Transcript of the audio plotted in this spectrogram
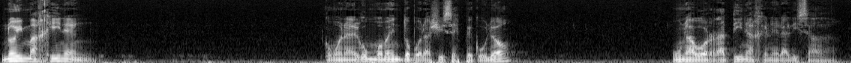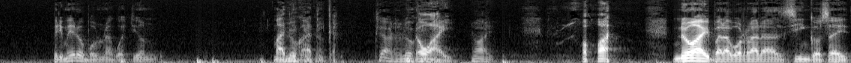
no imaginen como en algún momento por allí se especuló, una borratina generalizada. Primero por una cuestión matemática. Claro, No hay. No hay. No hay. No hay para borrar a 5 o 6.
